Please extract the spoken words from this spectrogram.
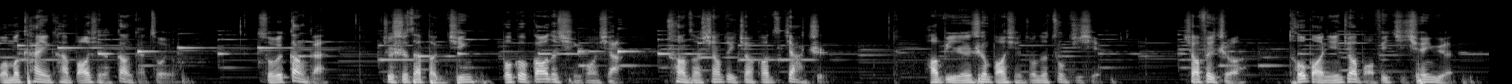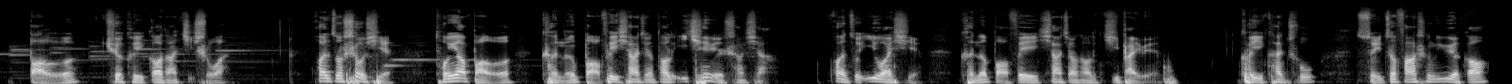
我们看一看保险的杠杆作用。所谓杠杆，就是在本金不够高的情况下。创造相对较高的价值，好比人身保险中的重疾险，消费者投保年交保费几千元，保额却可以高达几十万；换作寿险，同样保额可能保费下降到了一千元上下；换作意外险，可能保费下降到了几百元。可以看出，随着发生率越高，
